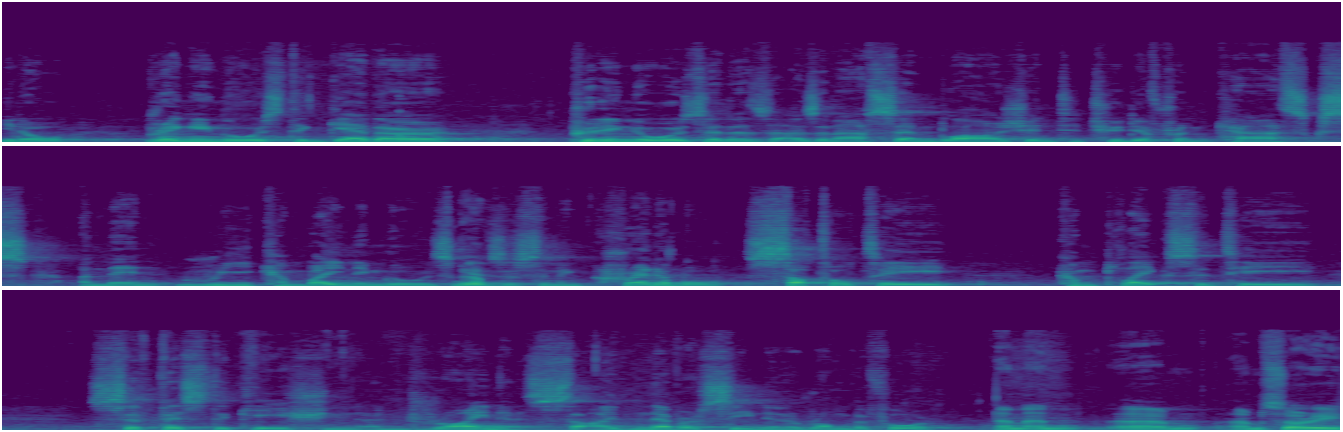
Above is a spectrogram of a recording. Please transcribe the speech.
you know, bringing those together, putting those as, as an assemblage into two different casks, and then recombining those gives us an incredible subtlety, complexity, sophistication, and dryness that I've never seen in a rum before. And then um, I'm sorry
